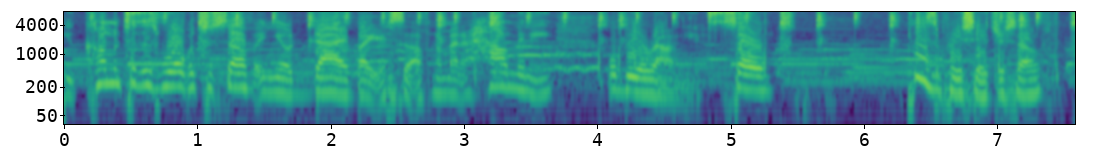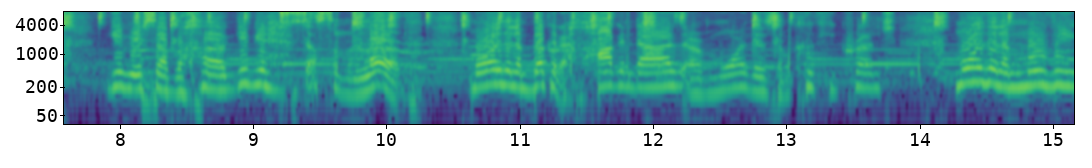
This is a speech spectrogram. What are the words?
You come into this world with yourself and you'll die by yourself, no matter how many will be around you. So please appreciate yourself. Give yourself a hug. Give yourself some love. More than a bucket of Haagen-Dazs or more than some Cookie Crunch. More than a movie.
